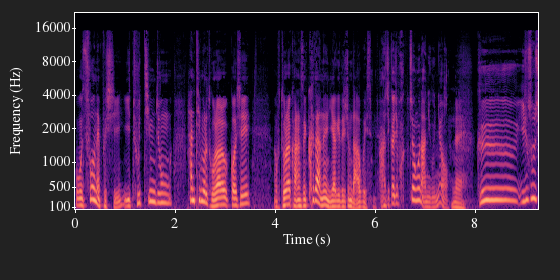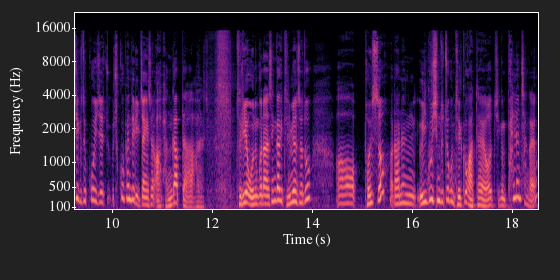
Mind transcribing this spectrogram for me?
혹은 수원 FC 이 두 팀 중 한 팀으로 돌아올 것이 돌아갈 가능성이 크다는 이야기들이 좀 나오고 있습니다. 아직까지 확정은 아니군요. 네. 그이 소식 듣고 이제 축구 팬들 입장에서는 아 반갑다. 아, 드디어 오는구나 하는 생각이 들면서도 어, 벌써? 라는 의구심도 조금 들 것 같아요. 지금 8년 차인가요?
